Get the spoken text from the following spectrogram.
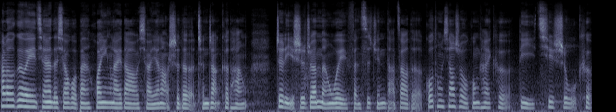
Hello，各位亲爱的小伙伴，欢迎来到小严老师的成长课堂。这里是专门为粉丝群打造的沟通销售公开课第七十五课。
